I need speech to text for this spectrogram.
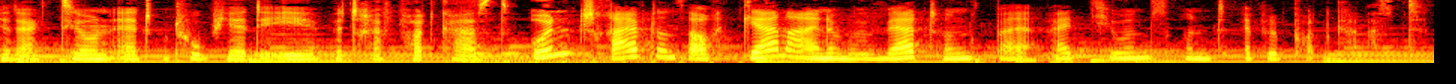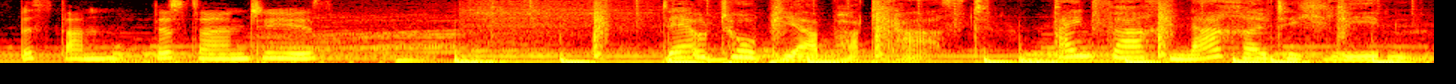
redaktion.utopia.de betreff Podcast. Und schreibt uns auch gerne eine Bewertung bei iTunes und Apple Podcast. Bis dann. Bis dann. Tschüss. Der Utopia Podcast. Einfach nachhaltig leben.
